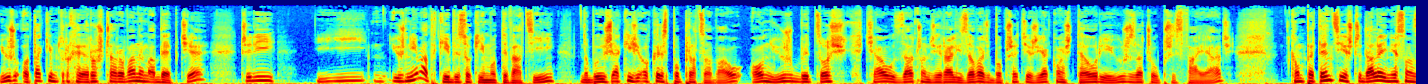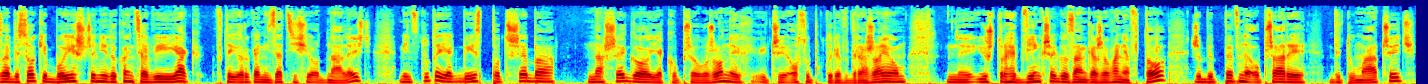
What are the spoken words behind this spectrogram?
już o takim trochę rozczarowanym adepcie, czyli i już nie ma takiej wysokiej motywacji, no bo już jakiś okres popracował, on już by coś chciał zacząć realizować, bo przecież jakąś teorię już zaczął przyswajać. Kompetencje jeszcze dalej nie są za wysokie, bo jeszcze nie do końca wie, jak w tej organizacji się odnaleźć, więc tutaj jakby jest potrzeba naszego jako przełożonych czy osób, które wdrażają, y, już trochę większego zaangażowania w to, żeby pewne obszary wytłumaczyć,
